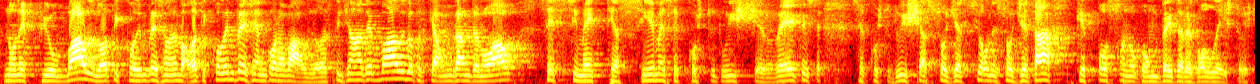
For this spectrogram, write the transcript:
non è più valido, la piccola impresa non è valida, la piccola impresa è ancora valida, l'artigianato è valido perché ha un grande know-how, se si mette assieme, se costituisce reti, se, se costituisce associazioni, società che possano competere con l'estero.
